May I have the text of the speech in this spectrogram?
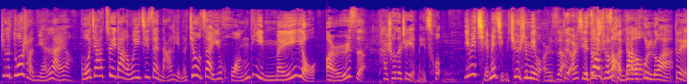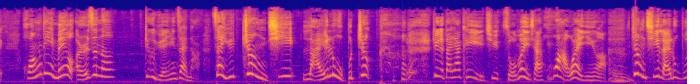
这个多少年来啊，国家最大的危机在哪里呢？就在于皇帝没有儿子，他说的这也没错。因为前面几个确实没有儿子啊，对而且造成了很大的混乱。对，皇帝没有儿子呢，这个原因在哪儿？在于正妻来路不正。这个大家可以去琢磨一下话外音啊。嗯正妻来路不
